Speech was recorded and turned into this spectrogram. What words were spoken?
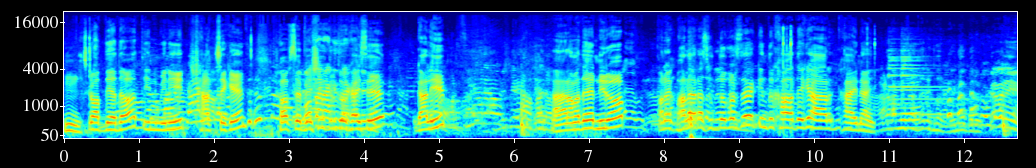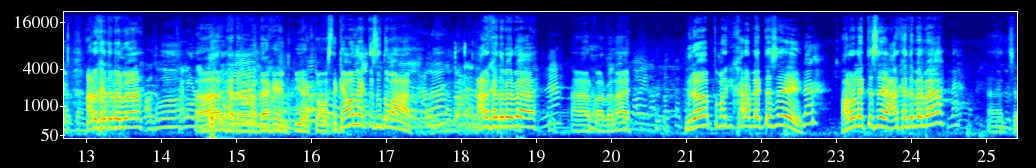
হুম স্টপ দিয়ে দাও তিন মিনিট সাত সেকেন্ড সবচেয়ে বেশি দ্রুত খাইছে গালিব। আর আমাদের নীরব। অনেক ভালো একটা যুদ্ধ করছে কিন্তু খাওয়া দেখে আর খায় নাই। আরও খেতে পারবে? আর খেতে পারবে দেখেন কি একটা অবস্থা। কেমন লাগতেছে তোমার? আরও খেতে পারবে? আর পারবে না। নীরব তোমার কি খারাপ লাগতেছে? ভালো লাগতেছে? আর খেতে পারবে? আচ্ছা।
